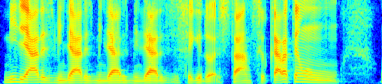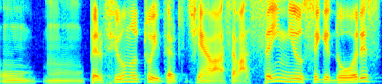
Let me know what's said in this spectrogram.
milhares, milhares, milhares, milhares de seguidores, tá? Se o cara tem um, um, um, perfil no Twitter que tinha lá, sei lá, 100 mil seguidores,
